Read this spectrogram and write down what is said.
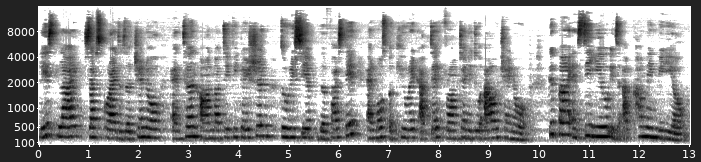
Please like, subscribe to the channel and turn on notification to receive the fastest and most accurate update from 22 Hour channel. Goodbye and see you in the upcoming video.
